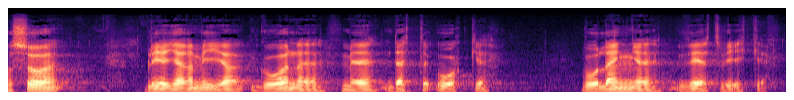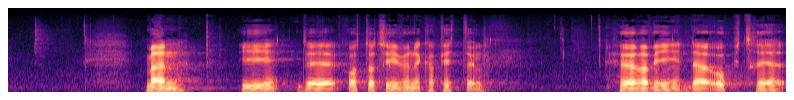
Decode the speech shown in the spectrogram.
Og så blir Jeremia gående med dette åket. Hvor lenge vet vi ikke. Men i det 28. kapittel hører vi der opptrer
